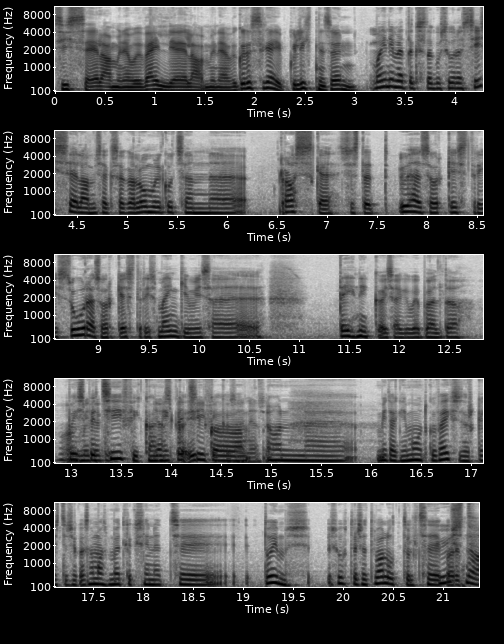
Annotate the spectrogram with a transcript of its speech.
sisseelamine või väljaelamine või kuidas see käib, kui lihtne see on? ma ei nimetaks seda kusjuures sisseelamiseks, aga loomulikult see on äh, raske, sest et ühes orkestris, suures orkestris mängimise tehnika isegi võib öelda. või spetsiifika on ikka, ikka on äh, midagi muud kui väikses orkestris, aga samas ma ütleksin, et see toimus suhteliselt valutult seekord. üsna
